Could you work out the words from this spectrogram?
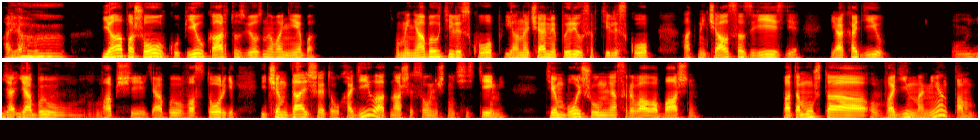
а я... Я пошел, купил карту звездного неба. У меня был телескоп, я ночами пырился в телескоп, отмечал созвездие, я ходил. Я, я был вообще, я был в восторге. И чем дальше это уходило от нашей Солнечной системы, тем больше у меня срывало башню. Потому что в один момент там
